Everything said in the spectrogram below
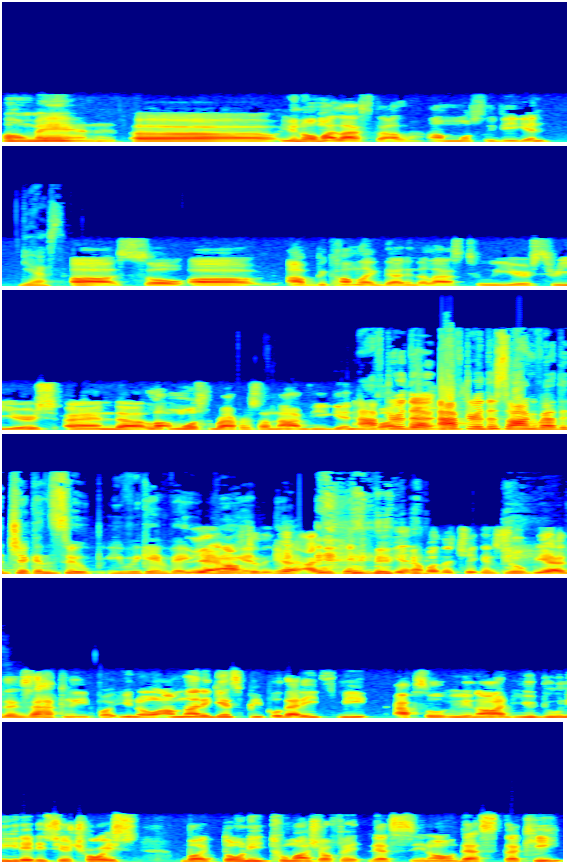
Oh man, uh, you know my lifestyle. I'm mostly vegan. Yes. Uh, so uh, I've become like that in the last two years, three years, and uh, most rappers are not vegan. After the after mostly- the song about the chicken soup, you became vegan. Yeah, after the, yeah. I became vegan about the chicken soup. Yeah, exactly. But you know, I'm not against people that eats meat. Absolutely not. You do need it. It's your choice. but don't eat too much of it. That's you know that's the key.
